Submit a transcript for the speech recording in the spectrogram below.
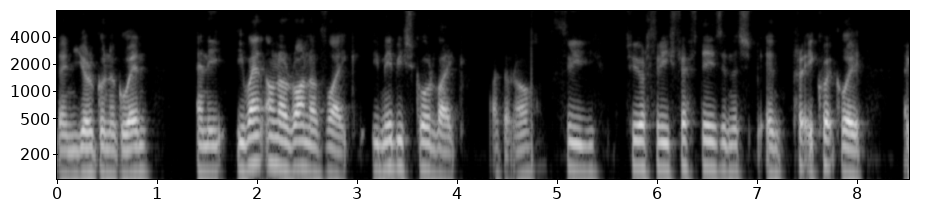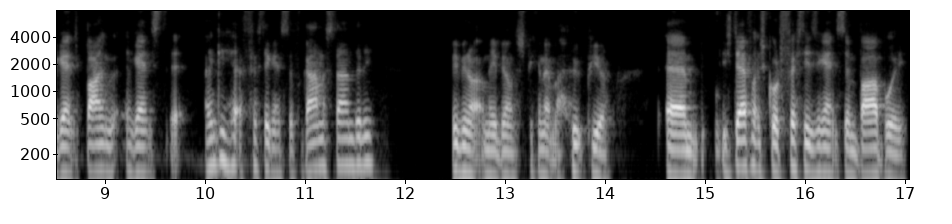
then you're going to go in. And he, he went on a run of like he maybe scored like I don't know three two or three fifties in this in pretty quickly against Bang against I think he hit a fifty against Afghanistan, did he? Maybe not. Maybe I'm speaking out my hoop here. Um, he's definitely scored fifties against Zimbabwe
